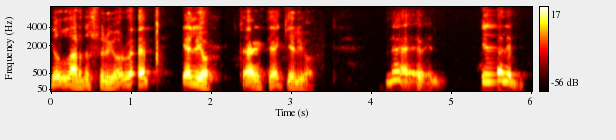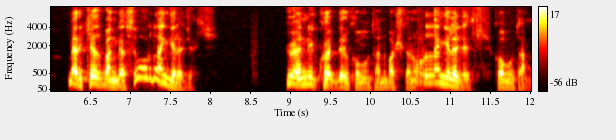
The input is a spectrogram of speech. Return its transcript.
Yıllardır sürüyor ve geliyor. Tek tek geliyor. Ne? İsrail Merkez Bankası oradan gelecek. Güvenlik Kuvvetleri Komutanı Başkanı oradan gelecek komutan.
